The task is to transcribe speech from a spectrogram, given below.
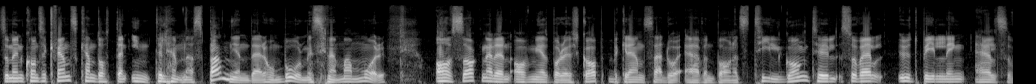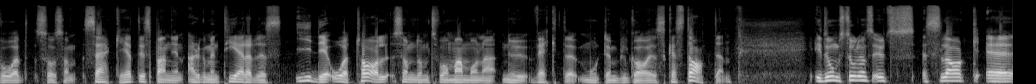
Som en konsekvens kan dottern inte lämna Spanien där hon bor med sina mammor. Avsaknaden av medborgarskap begränsar då även barnets tillgång till såväl utbildning, hälsovård såsom säkerhet i Spanien argumenterades i det åtal som de två mammorna nu väckte mot den bulgariska staten. I domstolens utslag eh,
